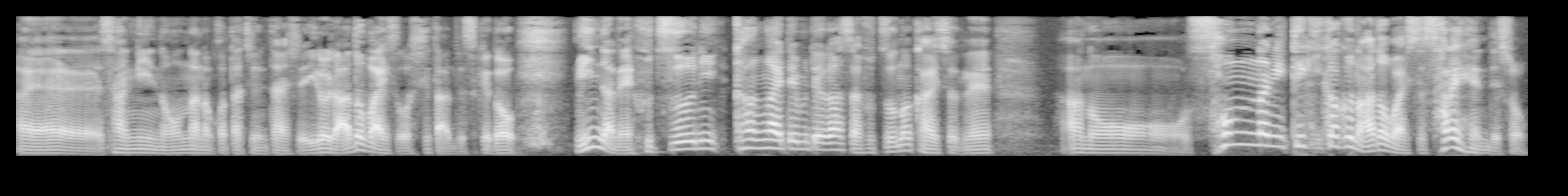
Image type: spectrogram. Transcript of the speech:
えー、3人の女の子たちに対していろいろアドバイスをしてたんですけど、みんなね、普通に考えてみてください。普通の会社でね、あのー、そんなに的確なアドバイスされへんでしょ。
